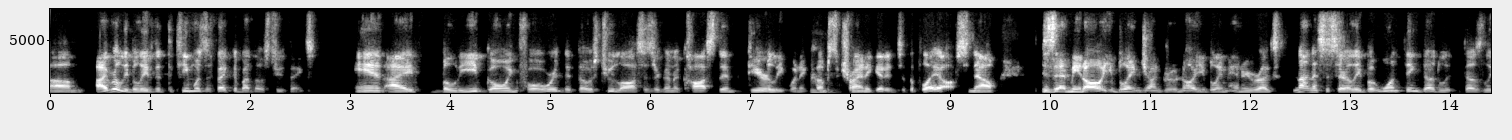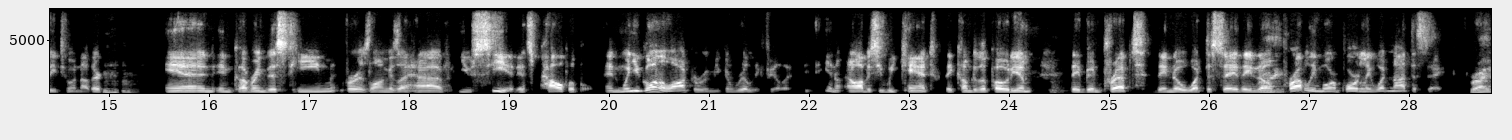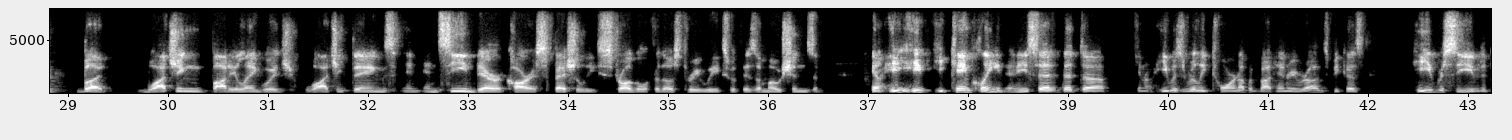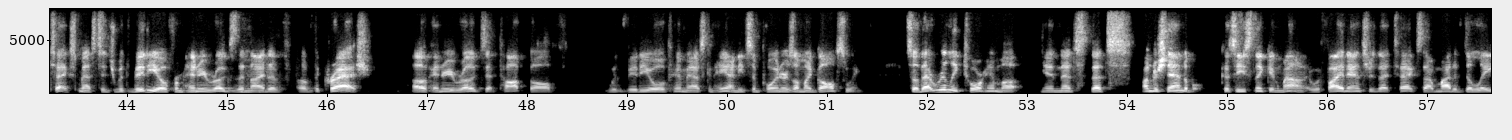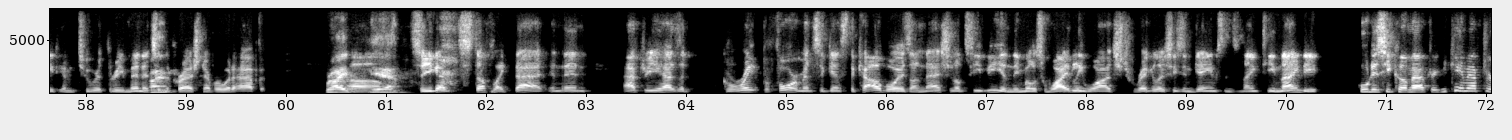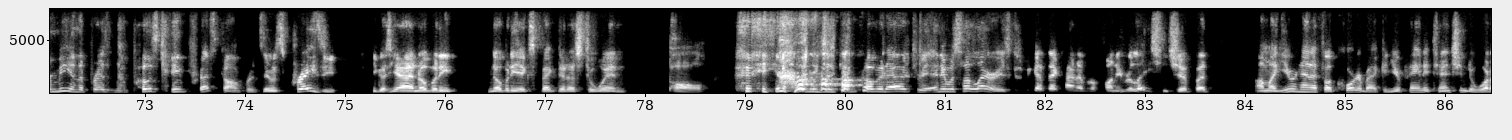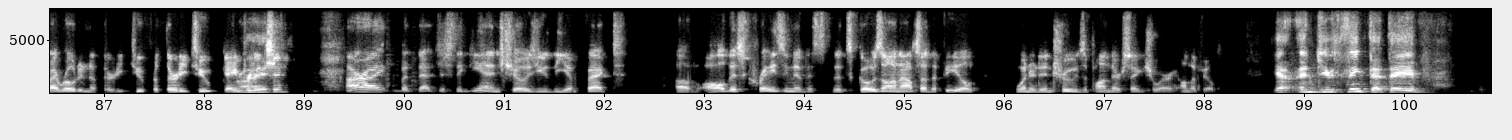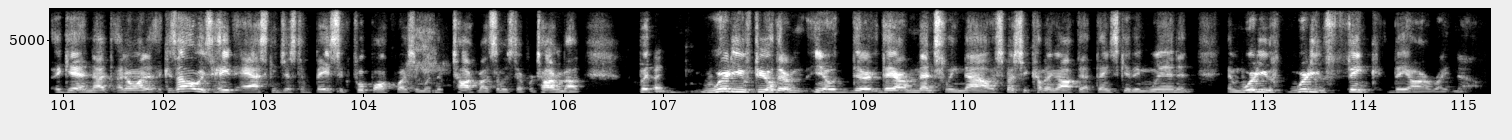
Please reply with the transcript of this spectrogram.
Um, I really believe that the team was affected by those two things. And I believe going forward that those two losses are going to cost them dearly when it comes mm-hmm. to trying to get into the playoffs. Now, does that mean oh you blame Jon Gruden, oh you blame Henry Ruggs? Not necessarily, but one thing does does lead to another. Mm-hmm. And in covering this team for as long as I have, you see it. It's palpable. And when you go in the locker room, you can really feel it. You know, obviously we can't. They come to the podium, they've been prepped, they know what to say, they know right. probably more importantly what not to say. Right. But watching body language, watching things, and, and seeing Derek Carr especially struggle for those three weeks with his emotions and you know, he he he came clean and he said that uh, you know, he was really torn up about Henry Ruggs because he received a text message with video from Henry Ruggs the night of, of the crash of Henry Ruggs at Top Golf with video of him asking, Hey, I need some pointers on my golf swing. So that really tore him up. And that's that's understandable because he's thinking, wow, if I had answered that text, I might have delayed him two or three minutes right. and the crash never would have happened. Right. Um, yeah. So you got stuff like that. And then after he has a great performance against the Cowboys on national TV in the most widely watched regular season game since 1990. Who does he come after? He came after me in the, pres- the post game press conference. It was crazy. He goes, "Yeah, nobody nobody expected us to win, Paul." you know, and he just kept coming after me, and it was hilarious because we got that kind of a funny relationship. But I'm like, "You're an NFL quarterback, and you're paying attention to what I wrote in a 32 for 32 game right. prediction." All right, but that just again shows you the effect of all this craziness that goes on outside the field when it intrudes upon their sanctuary on the field. Yeah, and do you think that they've again not I don't want to because I always hate asking just a basic football question when they talk about some of the stuff we're talking about. But right. where do you feel they're you know they're they are mentally now, especially coming off that Thanksgiving win, and and where do you where do you think they are right now?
